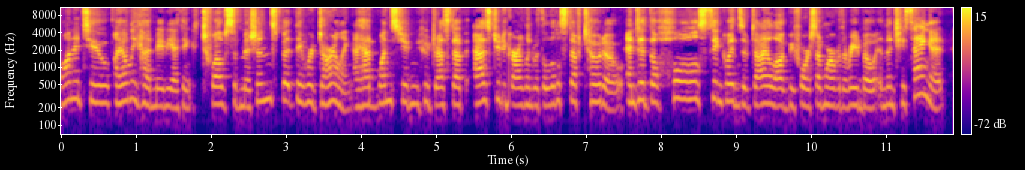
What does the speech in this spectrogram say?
wanted to. I only had maybe, I think, 12 submissions, but they were darling. I had one student who dressed up as Judy Garland with a little stuffed Toto and did the whole sequence of dialogue before Somewhere Over the Rainbow. And then she sang it.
